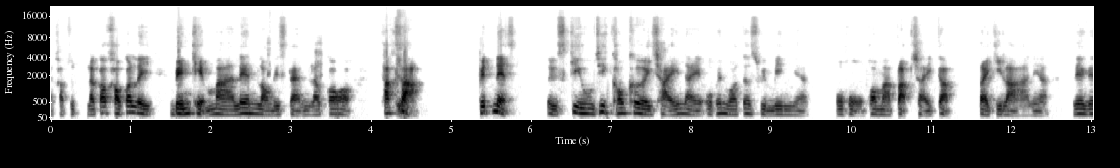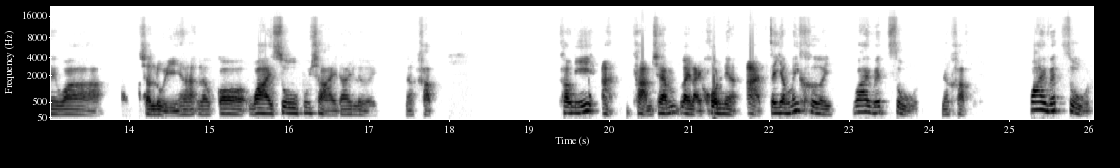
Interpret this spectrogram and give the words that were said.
นะครับแล้วก็เขาก็เลยเบนเข็มมาเล่น long distance แล้วก็ทักษะฟิตเนสหรือ skill ที่เขาเคยใช้ใน open water swimming เนี่ยโอ้โห พอมาปรับใช้กับไตรกีฬาเนี่ยเรียกได้ว่าฉลุยฮะแล้วก็ว่ายสู้ผู้ชายได้เลยนะครับ คราวนี้อะถามแชมป์หลาย ๆ คนเนี่ยอาจจะยังไม่เคยว่ายเวทสูตรนะครับว่ายเวทสูตร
